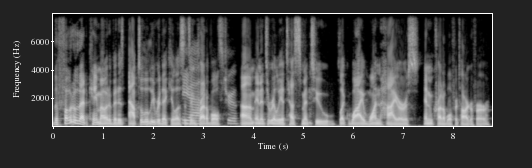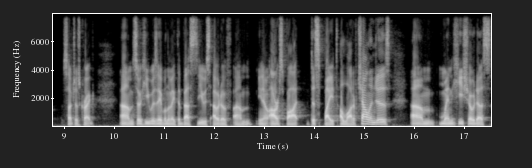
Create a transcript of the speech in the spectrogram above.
The photo that came out of it is absolutely ridiculous. It's Yeah, incredible. It's true. um, and it's really a testament to like why one hires an incredible photographer such as Craig. Um, so he was able to make the best use out of um, you know our spot despite a lot of challenges. Um, when he showed us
